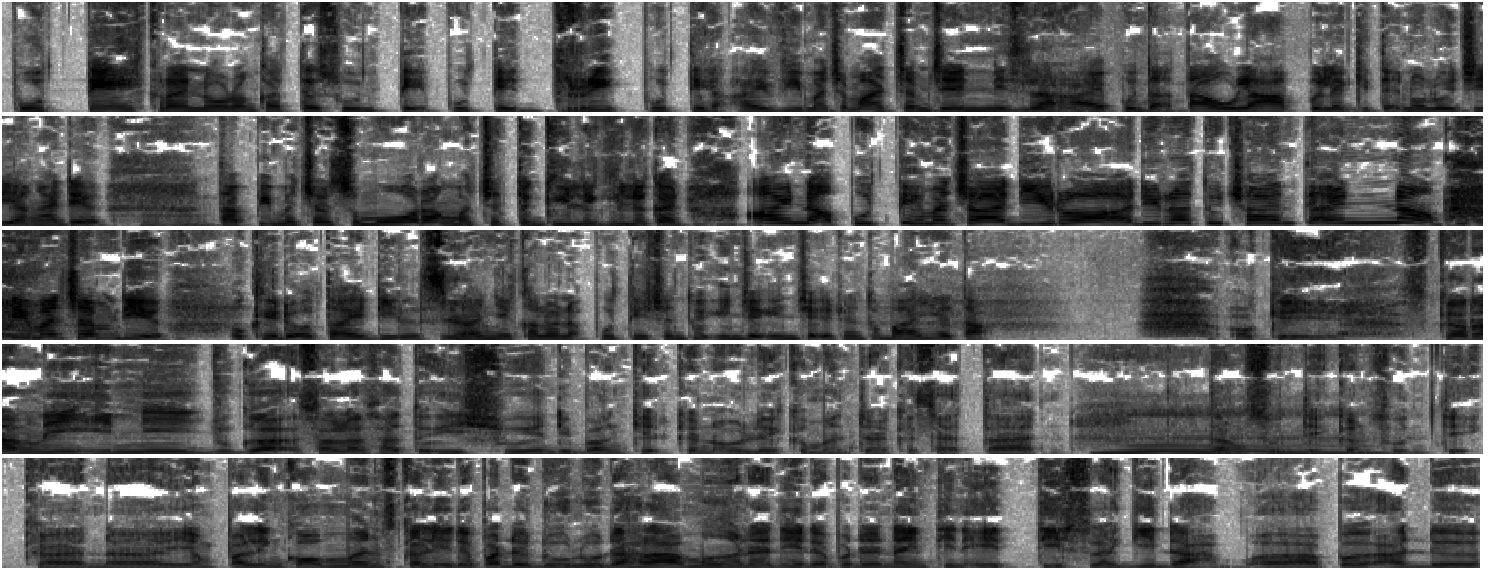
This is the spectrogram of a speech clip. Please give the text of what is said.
putih kerana orang kata suntik putih drip putih IV macam-macam jenis yeah. lah I pun mm. tak tahulah apa lagi teknologi yang ada mm-hmm. tapi macam semua orang macam tergila-gila kan I nak putih macam Adira Adira tu cantik I nak putih macam dia Okay Dr. Aidil sebenarnya yeah. kalau nak putih macam tu injek-injek macam tu bahaya tak? Okey, sekarang ni ini juga salah satu isu yang dibangkitkan oleh Kementerian Kesihatan hmm. tentang suntikan-suntikan uh, yang paling common sekali daripada dulu dah lama dah ni daripada 1980s lagi dah uh, apa ada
